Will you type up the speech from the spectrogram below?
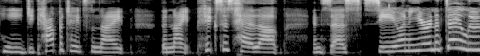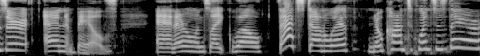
he decapitates the knight, the knight picks his head up and says, See you in a year and a day, loser, and bails. And everyone's like, Well, that's done with, no consequences there.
